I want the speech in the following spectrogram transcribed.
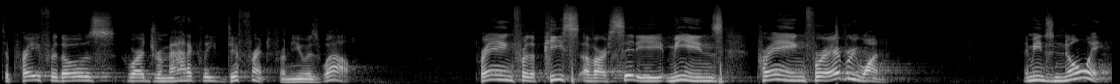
to pray for those who are dramatically different from you as well. Praying for the peace of our city means praying for everyone. It means knowing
